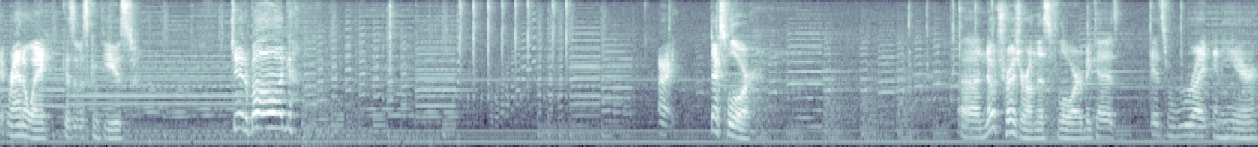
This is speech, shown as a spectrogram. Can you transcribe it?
It ran away because it was confused. Jitterbug! Alright, next floor. Uh, no treasure on this floor because it's right in here.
